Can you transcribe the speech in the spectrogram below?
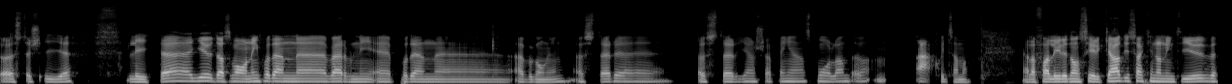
Östers IF. Lite Judasvarning på den, eh, värvning, eh, på den eh, övergången. Öster, Öster, Jönköping, Småland. Mm, ah, skitsamma. I alla fall Iridon Cirka hade ju sagt i någon intervju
